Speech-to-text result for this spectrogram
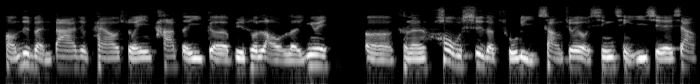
好，日本大家就看到说，诶，他的一个比如说老人，因为呃，可能后事的处理上就有兴请一些像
